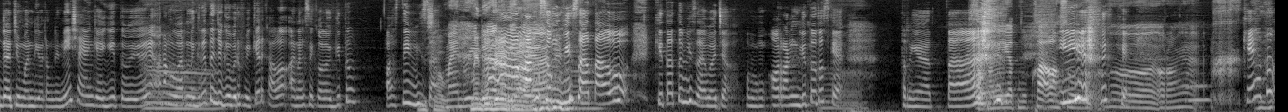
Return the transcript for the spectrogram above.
gak cuma di orang Indonesia yang kayak gitu. Ya orang luar negeri tuh juga berpikir kalau anak psikologi tuh pasti bisa, bisa. Mind main reader. reader Ah, lah ya. langsung bisa tahu. Kita tuh bisa baca omong orang gitu terus kayak ternyata. Kayak lihat muka langsung Iya. eh, orangnya. kayak tuh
